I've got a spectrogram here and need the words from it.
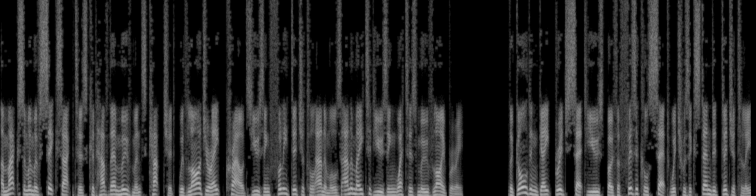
A maximum of six actors could have their movements captured, with larger ape crowds using fully digital animals animated using Weta's Move library. The Golden Gate Bridge set used both a physical set which was extended digitally,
